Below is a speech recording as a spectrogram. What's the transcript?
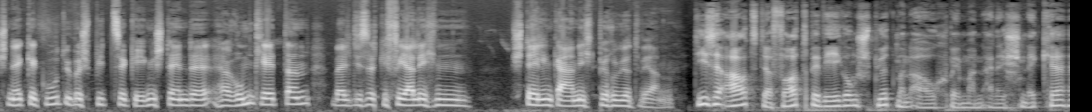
Schnecke gut über spitze Gegenstände herumklettern, weil diese gefährlichen Stellen gar nicht berührt werden. Diese Art der Fortbewegung spürt man auch, wenn man eine Schnecke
